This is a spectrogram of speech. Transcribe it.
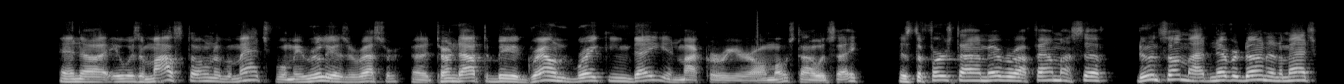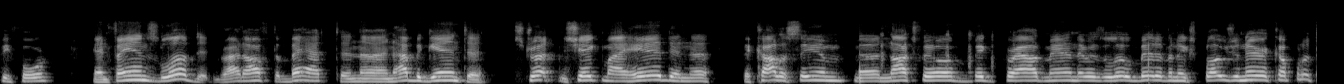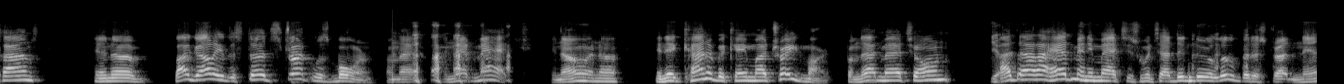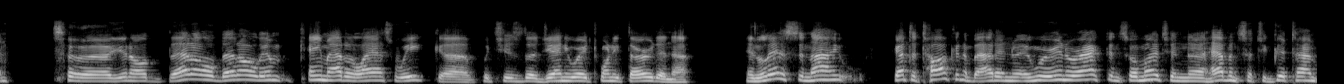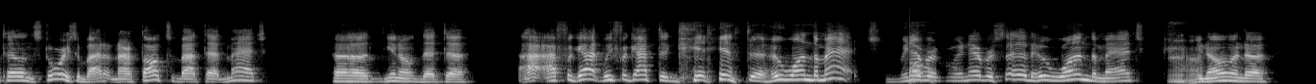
And uh, it was a milestone of a match for me, really, as a wrestler. Uh, it turned out to be a groundbreaking day in my career, almost, I would say. It's the first time ever I found myself doing something I'd never done in a match before and fans loved it right off the bat. And uh, and I began to strut and shake my head, and uh, the Coliseum, uh, Knoxville, big crowd, man. There was a little bit of an explosion there a couple of times, and uh, by golly, the stud strut was born on that in that match, you know, and uh, and it kind of became my trademark from that match on. Yeah. I doubt I had many matches which I didn't do a little bit of strutting in. So uh, you know that all that all im- came out of last week, uh, which is the January 23rd, and uh, and Les and I got to talking about it, and, and we are interacting so much and uh, having such a good time telling stories about it and our thoughts about that match. Uh, you know that uh, I, I, forgot we forgot to get into who won the match. We never oh. we never said who won the match. Uh-huh. You know, and uh,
